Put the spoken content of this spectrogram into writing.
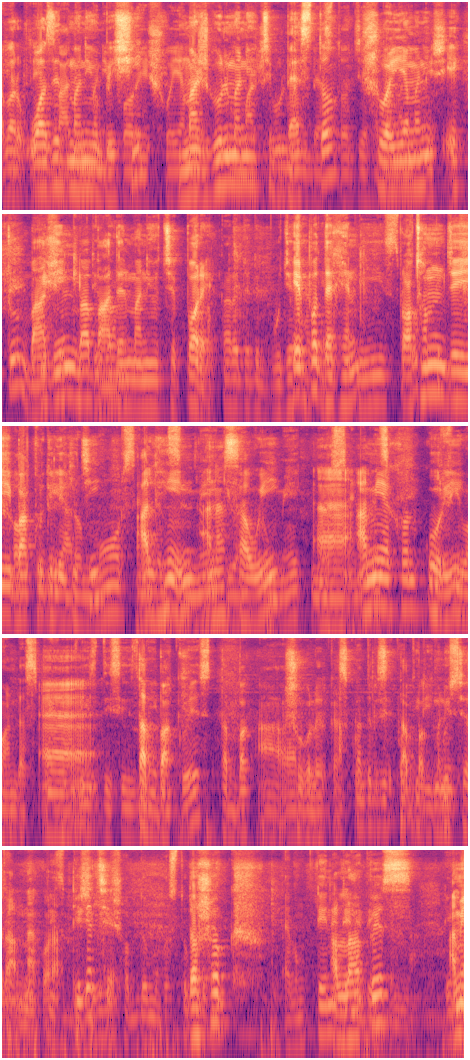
আবার ওয়াজেদ মানেও মানে বেশি শোয়া মানে মানে হচ্ছে মানে ব্যস্ত শোয়াইয়া মানে মানে একটু বাদিন বা বাদের মানে হচ্ছে পরে এরপর দেখেন প্রথম যেই বাক্যটি লিখেছি আলহিন আনা সাউই. আমি এখন করি If you understand, please, this is my তাব্বাক তাব্বাক সকলের কাজ করতেছি তাব্বাক মানে হচ্ছে রান্না করা ঠিক আছে? বেশি শব্দ মুখস্থ করবেন দর্শক এবং আল্লাহ হাফেজ দেখবেন না। টেনে আমি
